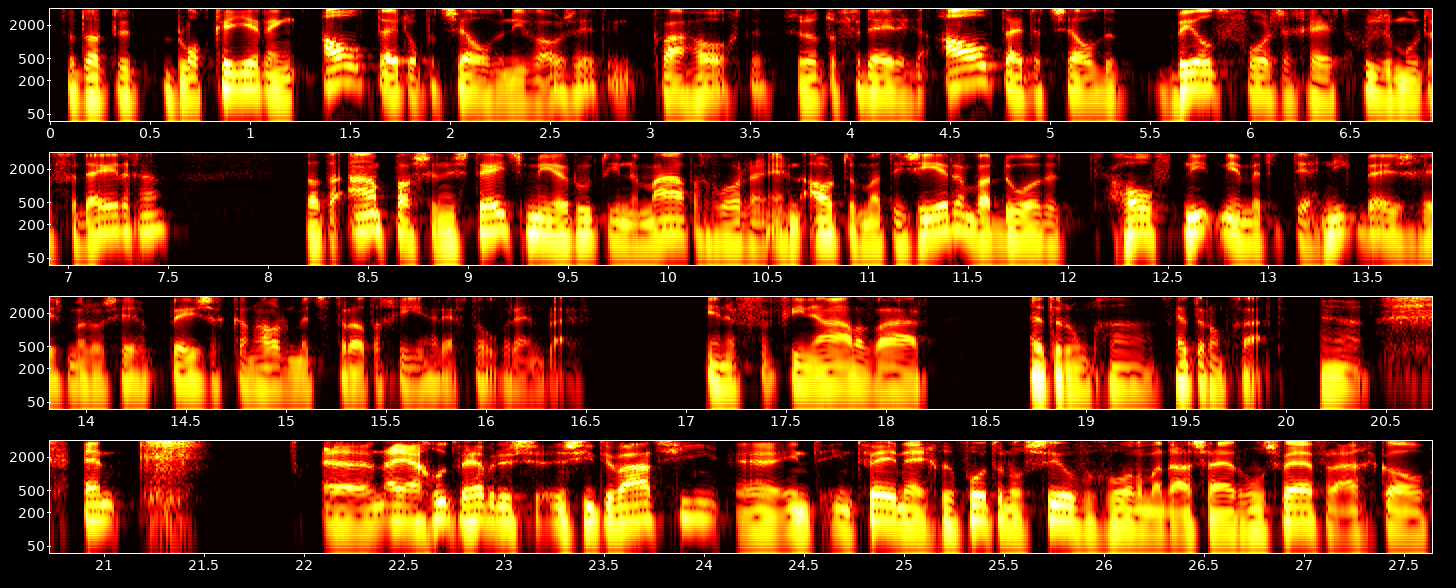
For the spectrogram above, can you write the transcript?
Zodat de blokkering altijd op hetzelfde niveau zit qua hoogte. Zodat de verdediging altijd hetzelfde beeld voor zich heeft hoe ze moeten verdedigen dat de aanpassingen steeds meer routinematig worden en automatiseren, waardoor het hoofd niet meer met de techniek bezig is, maar zich bezig kan houden met strategie en recht overeind blijven. In een finale waar Het erom gaat. het erom gaat. Ja. En eh, nou ja, goed, we hebben dus een situatie. eh, in, in 92 wordt er nog zilver gewonnen, maar daar zei Ron Zwerver eigenlijk al.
